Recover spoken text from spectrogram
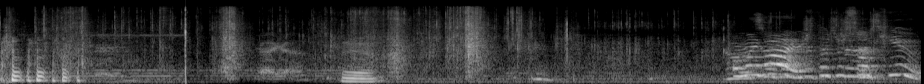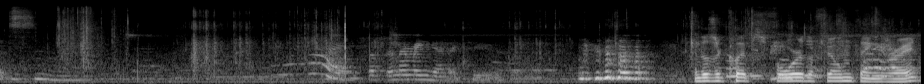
yeah. Oh my gosh, those are so cute. Oh my God. But and they're magnetic too. So. And those are clips for the film things, right?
